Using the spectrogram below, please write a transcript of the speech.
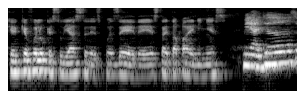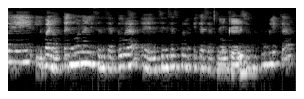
¿Qué, qué fue lo que estudiaste después de, de esta etapa de niñez? Mira, yo soy, bueno, tengo una licenciatura en Ciencias Políticas y Administración Pública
